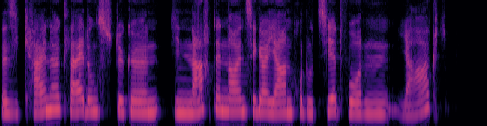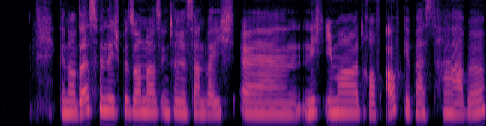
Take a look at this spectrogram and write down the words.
dass sie keine Kleidungsstücke, die nach den 90er Jahren produziert wurden, jagt, Genau das finde ich besonders interessant, weil ich äh, nicht immer darauf aufgepasst habe,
